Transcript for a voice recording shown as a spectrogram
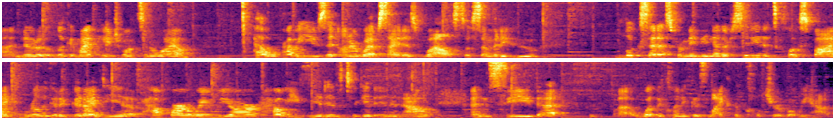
uh, know to look at my page once in a while. Uh, we'll probably use it on our website as well. So somebody who looks at us from maybe another city that's close by can really get a good idea of how far away we are, how easy it is to get in and out, and see that uh, what the clinic is like, the culture of what we have.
